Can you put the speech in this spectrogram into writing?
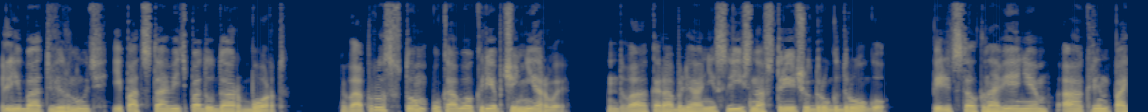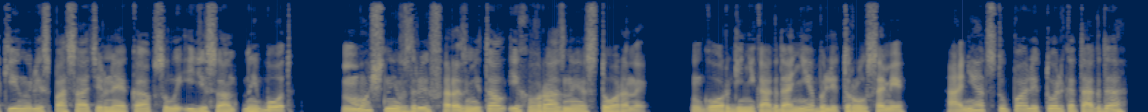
либо отвернуть и подставить под удар борт. Вопрос в том, у кого крепче нервы. Два корабля неслись навстречу друг другу. Перед столкновением Акрин покинули спасательные капсулы и десантный бот. Мощный взрыв разметал их в разные стороны. Горги никогда не были трусами. Они отступали только тогда,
